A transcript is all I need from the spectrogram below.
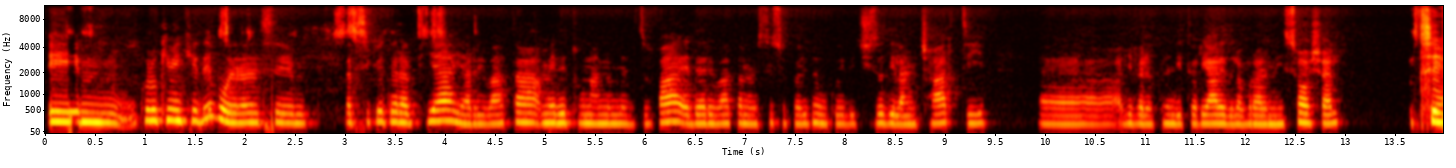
E mh, mm, quello che mi chiedevo era se la psicoterapia è arrivata, mi hai detto un anno e mezzo fa, ed è arrivata nello stesso periodo in cui hai deciso di lanciarti eh, a livello imprenditoriale, di lavorare nei social? Sì,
